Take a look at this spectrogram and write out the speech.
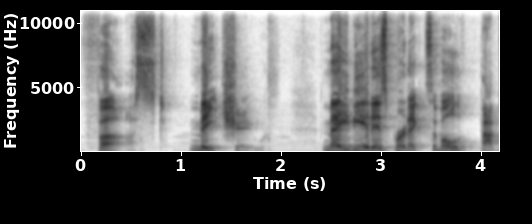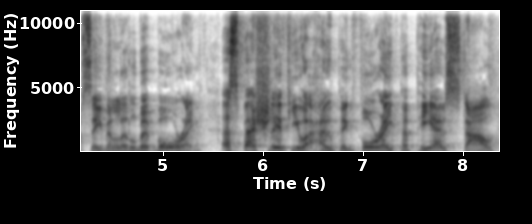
First, Michu. Maybe it is predictable, perhaps even a little bit boring, especially if you were hoping for a Pepillo style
